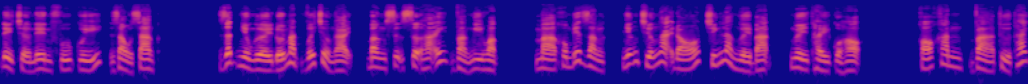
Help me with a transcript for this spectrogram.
để trở nên phú quý, giàu sang. Rất nhiều người đối mặt với trở ngại bằng sự sợ hãi và nghi hoặc, mà không biết rằng những chướng ngại đó chính là người bạn, người thầy của họ. Khó khăn và thử thách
